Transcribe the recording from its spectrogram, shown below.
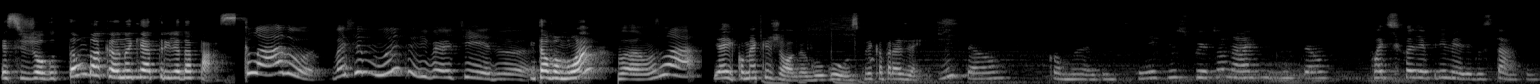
esse jogo tão bacana que é a Trilha da Paz. Claro! Vai ser muito divertido! Então vamos lá? Vamos lá! E aí, como é que joga, Gugu? Explica pra gente. Então, como a gente tem aqui os personagens, então pode escolher primeiro, Gustavo.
